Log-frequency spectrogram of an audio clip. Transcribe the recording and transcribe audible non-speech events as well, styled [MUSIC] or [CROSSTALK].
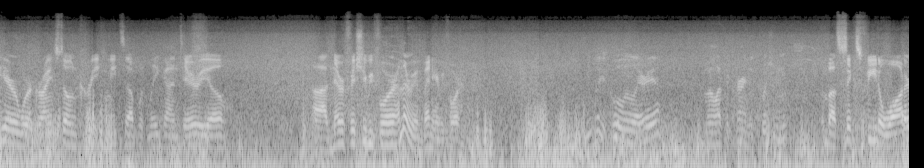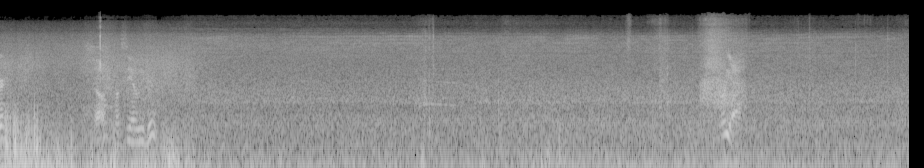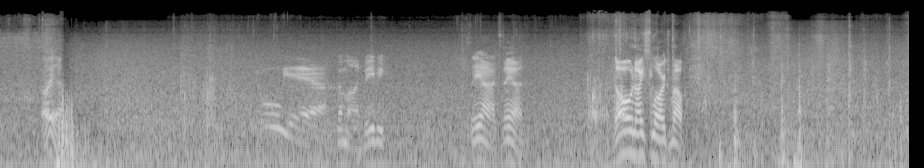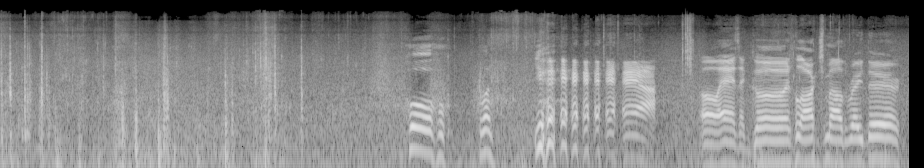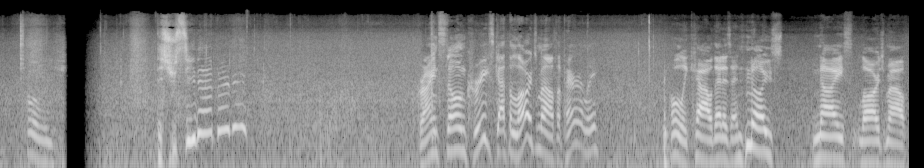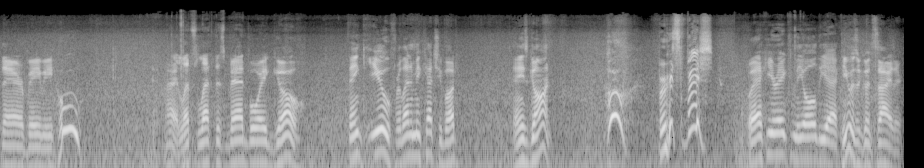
here where Grindstone Creek meets up with Lake Ontario. Uh, I've never fished here before. I've never even been here before. Seems like a cool little area. I'm gonna let the current just push me. I'm about six feet of water. So let's see how we do. Oh yeah. Oh yeah. Oh yeah. Come on, baby. Stay on, stay on. Oh, nice largemouth. Oh, come on. Yeah! Oh, that is a good [LAUGHS] largemouth right there. Holy Did you see that, baby? Grindstone Creek's got the largemouth, apparently. Holy cow, that is a [LAUGHS] nice, nice largemouth there, baby. Whoo! All right, let's let this bad boy go. Thank you for letting me catch you, bud. And he's gone. Whew! First fish! Wacky rig from the old yak. He was a good sizer.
